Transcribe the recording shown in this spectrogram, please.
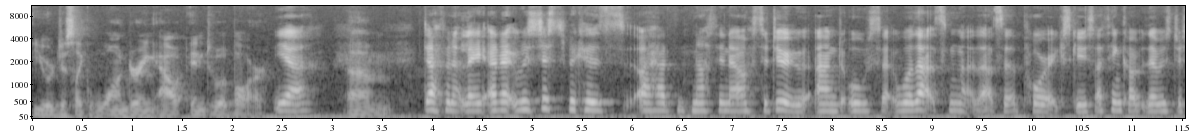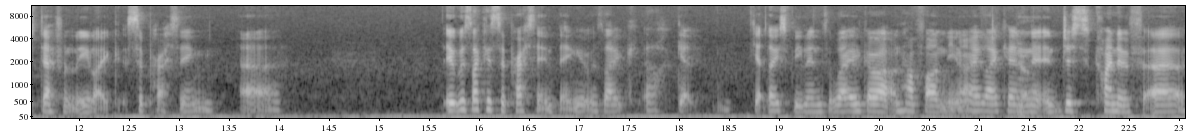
you were just like wandering out into a bar. Yeah. Um, Definitely, and it was just because I had nothing else to do, and also, well, that's not, that's a poor excuse. I think I, there was just definitely like suppressing. Uh, it was like a suppressing thing. It was like, oh, get get those feelings away, go out and have fun, you know, like and, Yeah. and just kind of uh,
